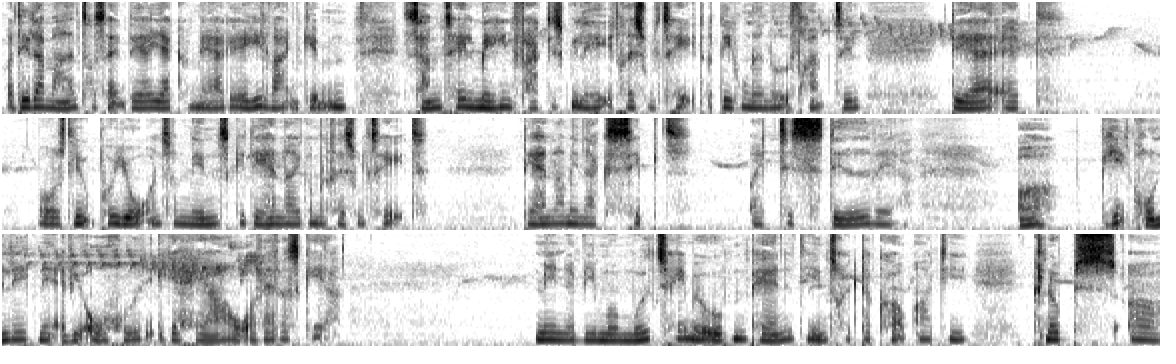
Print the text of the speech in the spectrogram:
Og det, der er meget interessant, det er, at jeg kan mærke, at jeg hele vejen gennem samtale med hende faktisk ville have et resultat, og det hun er nået frem til, det er, at vores liv på jorden som menneske, det handler ikke om et resultat. Det handler om en accept og et tilstedevær. Og helt grundlæggende, at vi overhovedet ikke er herre over, hvad der sker. Men at vi må modtage med åben pande de indtryk, der kommer, de knups og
